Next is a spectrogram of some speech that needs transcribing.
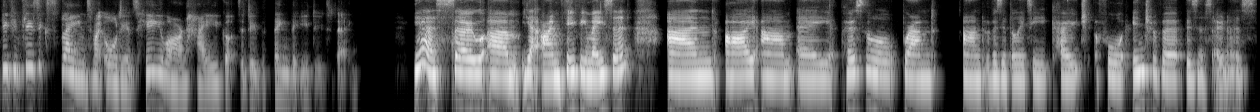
Fifi, please explain to my audience who you are and how you got to do the thing that you do today. Yes, so um, yeah, I'm Fifi Mason, and I am a personal brand and visibility coach for introvert business owners.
